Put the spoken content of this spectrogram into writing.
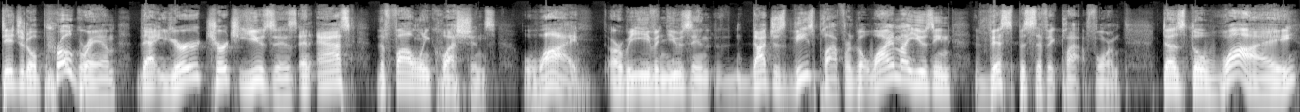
digital program that your church uses and ask the following questions why are we even using not just these platforms, but why am I using this specific platform? Does the why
